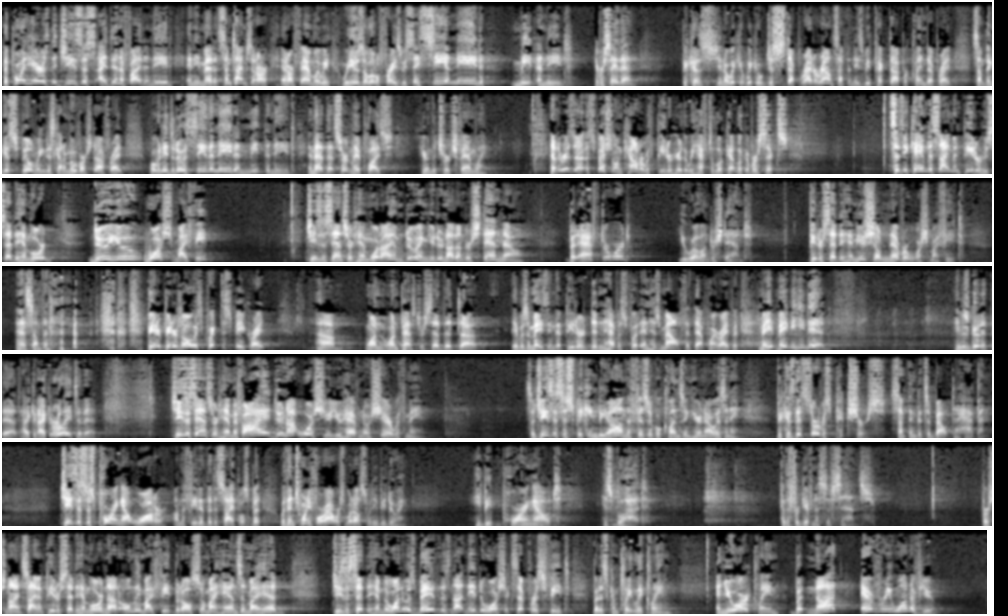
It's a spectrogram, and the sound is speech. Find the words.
The point here is that Jesus identified a need and he met it. Sometimes in our, in our family, we, we use a little phrase. We say, see a need, meet a need. You ever say that? Because, you know, we could, we could just step right around something that needs to be picked up or cleaned up, right? Something gets spilled, we can just kind of move our stuff, right? What we need to do is see the need and meet the need. And that, that certainly applies here in the church family. Now there is a, a special encounter with Peter here that we have to look at. Look at verse 6. It says he came to Simon Peter who said to him, Lord, do you wash my feet? Jesus answered him, What I am doing you do not understand now, but afterward you will understand. Peter said to him, You shall never wash my feet. Isn't that something? Peter, Peter's always quick to speak, right? Um, one, one pastor said that uh, it was amazing that Peter didn't have his foot in his mouth at that point, right? But may, maybe he did. He was good at that. I can, I can relate to that. Jesus answered him, If I do not wash you, you have no share with me. So Jesus is speaking beyond the physical cleansing here now, isn't he? Because this service pictures something that's about to happen. Jesus is pouring out water on the feet of the disciples, but within 24 hours, what else would he be doing? He'd be pouring out his blood for the forgiveness of sins. Verse 9 Simon Peter said to him, Lord, not only my feet, but also my hands and my head. Jesus said to him, The one who is bathed does not need to wash except for his feet, but is completely clean. And you are clean, but not every one of you.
